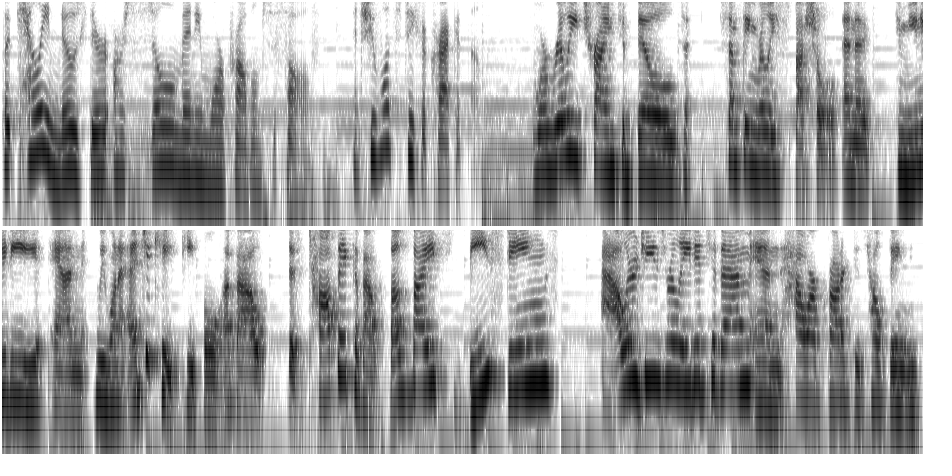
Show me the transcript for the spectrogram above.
But Kelly knows there are so many more problems to solve, and she wants to take a crack at them. We're really trying to build something really special and a community, and we want to educate people about this topic about bug bites, bee stings, allergies related to them, and how our product is helping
